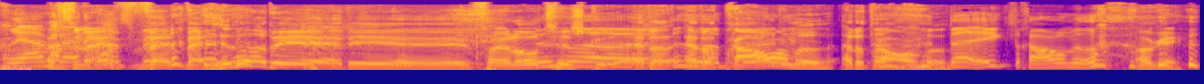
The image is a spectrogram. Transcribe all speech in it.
men Altså, hvad, hvad, hvad, hvad hedder det? Er det øh, får jeg lov Det til at skyde? Er der, er der drager med? Er der drager med? Der er ikke drager med. Okay.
